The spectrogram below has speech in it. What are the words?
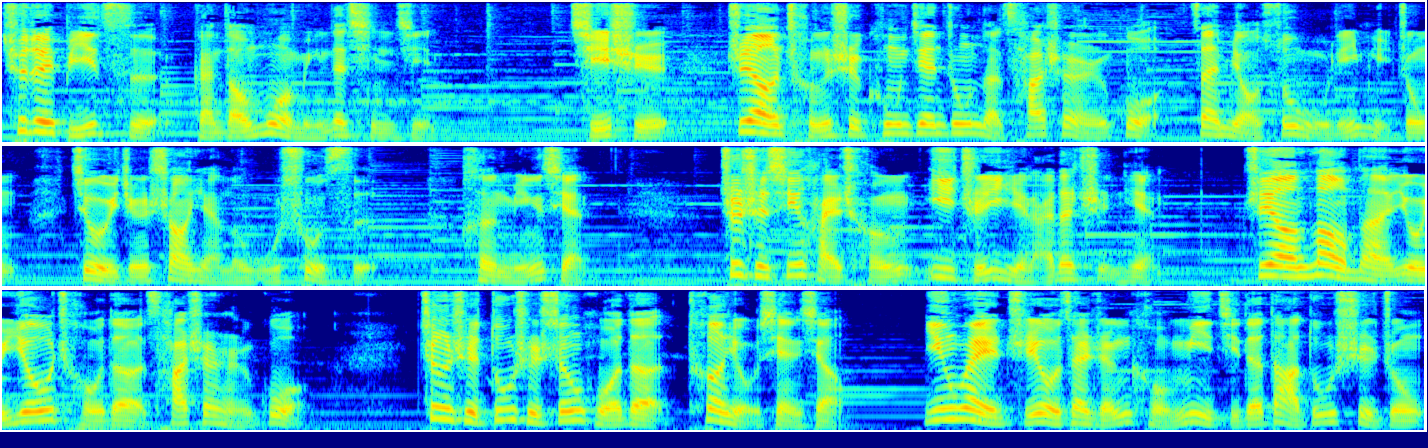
却对彼此感到莫名的亲近。其实，这样城市空间中的擦身而过，在秒速五厘米中就已经上演了无数次。很明显，这是新海诚一直以来的执念。这样浪漫又忧愁的擦身而过，正是都市生活的特有现象。因为只有在人口密集的大都市中，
